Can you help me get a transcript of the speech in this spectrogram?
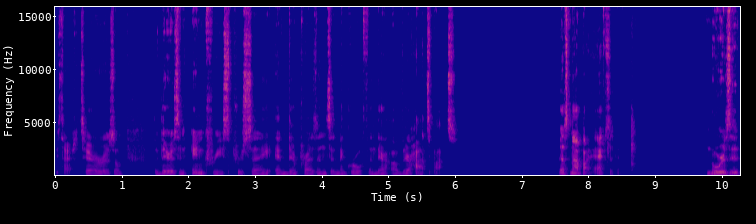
these types of terrorism, that there is an increase per se in their presence and the growth in their of their hotspots. That's not by accident, nor is it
